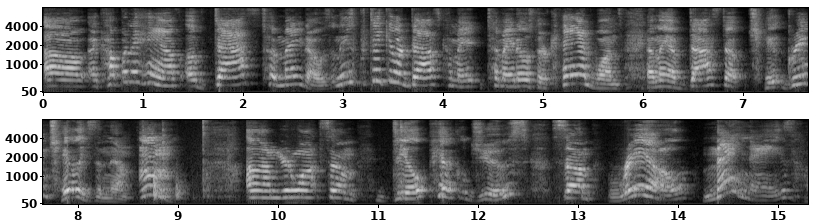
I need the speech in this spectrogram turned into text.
uh, a cup and a half of diced tomatoes, and these particular diced tomatoes, they're canned ones, and they have diced up chi green chilies in them. Mm. Um, you're going to want some dill pickle juice, some real mayonnaise,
